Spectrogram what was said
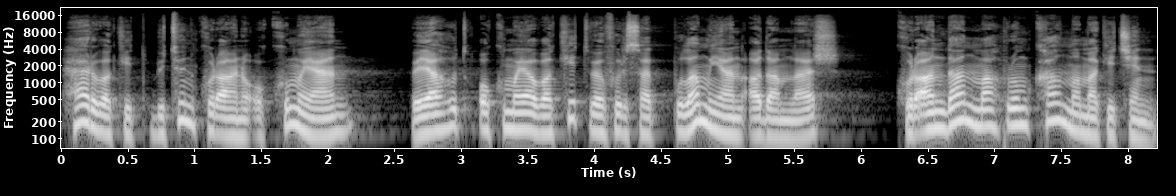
her vakit bütün Kur'an'ı okumayan veyahut okumaya vakit ve fırsat bulamayan adamlar, Kur'an'dan mahrum kalmamak için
